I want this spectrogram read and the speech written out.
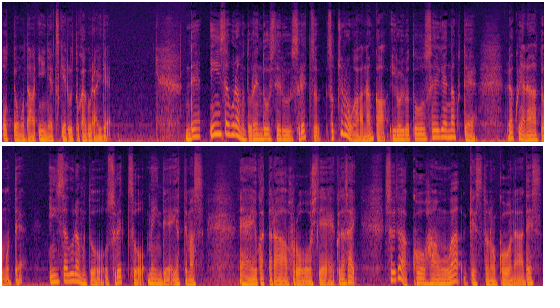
おって思ったんいいねつけるとかぐらいで。で、インスタグラムと連動してるスレッズ、そっちの方がなんかいろいろと制限なくて楽やなと思って、インスタグラムとスレッズをメインでやってます。えー、よかったらフォローしてください。それでは後半はゲストのコーナーです。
